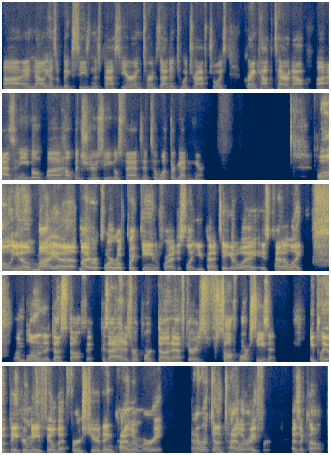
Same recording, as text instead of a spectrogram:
uh, and now he has a big season this past year and turns that into a draft choice. Grant Calcaterra now, uh, as an Eagle, uh, help introduce Eagles fans into what they're getting here. Well, you know, my uh, my report, real quick, Dean, before I just let you kind of take it away, is kind of like I'm blowing the dust off it because I had his report done after his sophomore season. He played with Baker Mayfield that first year, then Kyler Murray, and I wrote down Tyler Eifert as a comp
